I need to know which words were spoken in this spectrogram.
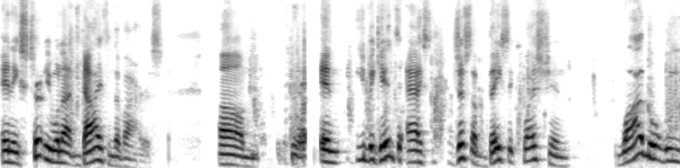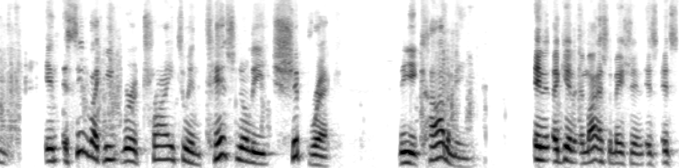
and they certainly will not die from the virus. Um, and you begin to ask just a basic question why would we it, it seems like we were trying to intentionally shipwreck the economy and again in my estimation it's it's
